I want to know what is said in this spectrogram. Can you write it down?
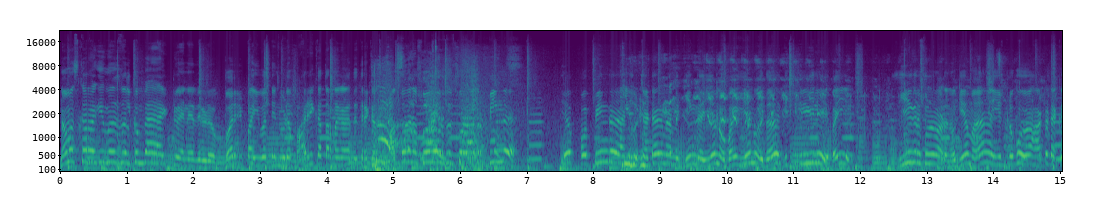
ನಮಸ್ಕಾರ ಗೇಮರ್ಸ್ ವೆಲ್ಕಮ್ ಬ್ಯಾಕ್ ಟು ಏನೇದ್ರ ವಿಡಿಯೋ ಬರ್ರಿಪ್ಪ ಇವತ್ತಿನ ವಿಡಿಯೋ ಭಾರಿ ಖತರ್ನಾಕ್ ಆಗತೈತ್ರಿ ಮತ್ತೊಮ್ಮೆ ನಾನು ಸೋಲೋ ವರ್ಸಸ್ ಆದ್ರೆ ಪಿಂಗ್ ಏಪ್ಪ ಪಿಂಗ್ ಚಟಾಗ ನನ್ನ ಗಿಂಗ್. ಏನು ಬೈ ಏನು ಇದು? ಗಿಚ್ಚಿ ಗಿಲಿ ಬೈ ಈಗ ಶುರು ಮಾಡೋಣ ಗೇಮ ಇಷ್ಟು ಲಗು ಹಾರ್ಟ್ ಅಟ್ಯಾಕ್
